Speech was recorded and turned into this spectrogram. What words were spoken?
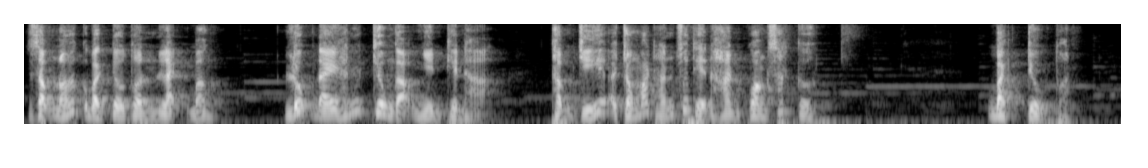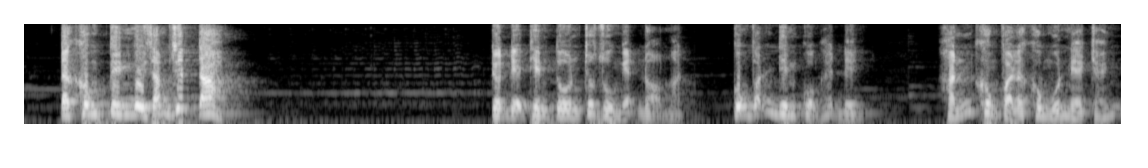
Giọng nói của Bạch Tiểu Thuần lạnh băng. Lúc này hắn kiêu ngạo nhìn thiên hạ, Thậm chí ở trong mắt hắn xuất hiện hàn quang sát cơ. Bạch Tiểu Thuần, Ta không tin ngươi dám giết ta. Tuyệt địa thiên tôn cho dù nghẹn đỏ mặt, Cũng vẫn điên cuồng hết đến Hắn không phải là không muốn né tránh.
